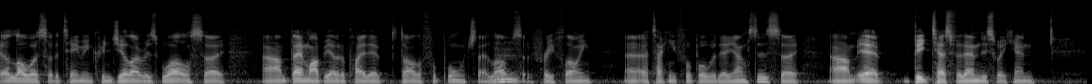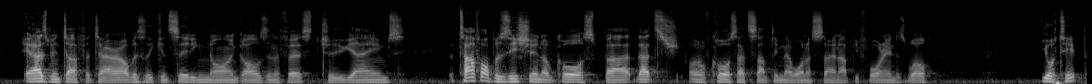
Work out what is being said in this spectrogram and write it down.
a lower sort of team in Cringila as well. So um, they might be able to play their style of football, which they love, Mm. sort of free flowing, uh, attacking football with their youngsters. So um, yeah, big test for them this weekend. It has been tough for Tara, obviously conceding nine goals in the first two games. Tough opposition, of course, but that's of course that's something they want to sewn up beforehand as well. Your tip,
